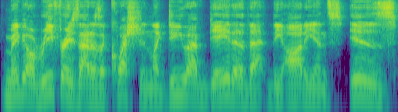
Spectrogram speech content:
maybe I'll rephrase that as a question. Like, do you have data that the audience is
